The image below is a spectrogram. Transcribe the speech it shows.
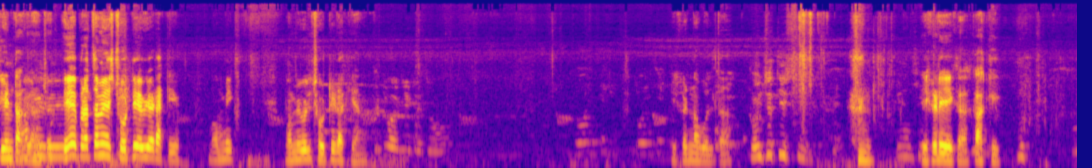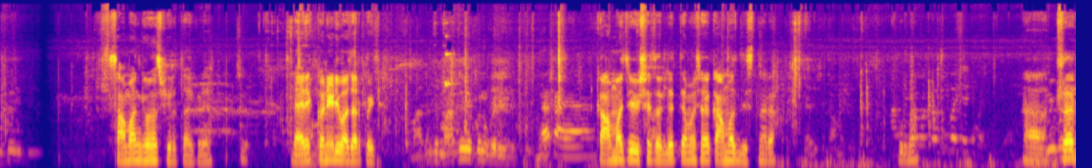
तीन टाकी आणूच्या ए प्रथमेश छोटी हवी टाकी. मम्मी मम्मी बोली छोटी टाकी आण. इकडनं बोलता. दोनशे तीस. इकडे आहे का काकी? सामान घेऊनच फिरता इकडे. डायरेक्ट कनेडी बाजारपेठ. कामाचे विषय चालले आहेत त्यामुळे सगळं कामच दिसणार आहे. पूर्ण? हा चल.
